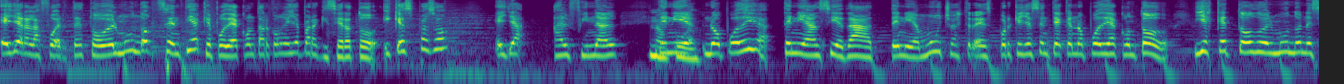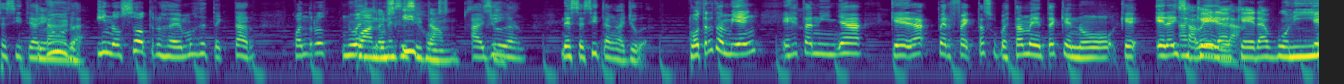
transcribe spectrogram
Ella era la fuerte, todo el mundo sentía que podía contar con ella para que hiciera todo. ¿Y qué pasó? Ella al final no, tenía, no podía, tenía ansiedad, tenía mucho estrés porque ella sentía que no podía con todo. Y es que todo el mundo necesita ayuda y nosotros debemos detectar cuando nuestros hijos ayudan, necesitan ayuda. Otra también es esta niña que era perfecta supuestamente, que no, que era ah, Isabela. que, era, bonita,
